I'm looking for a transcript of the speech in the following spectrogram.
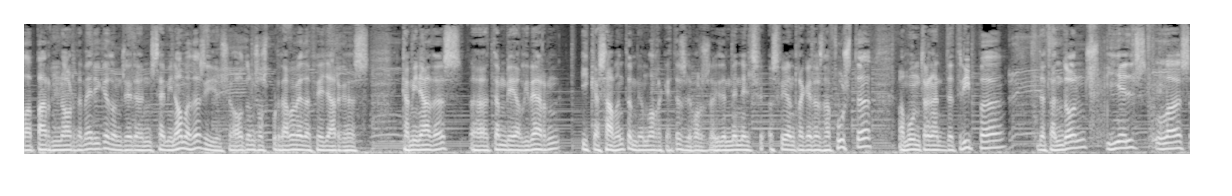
la part nord d'Amèrica doncs, eren seminòmades i això doncs, els portava a haver de fer llargues caminades eh, també a l'hivern i caçaven també amb les raquetes. Llavors, evidentment, ells es feien raquetes de fusta, amb un trenat de tripa, de tendons, i ells les,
